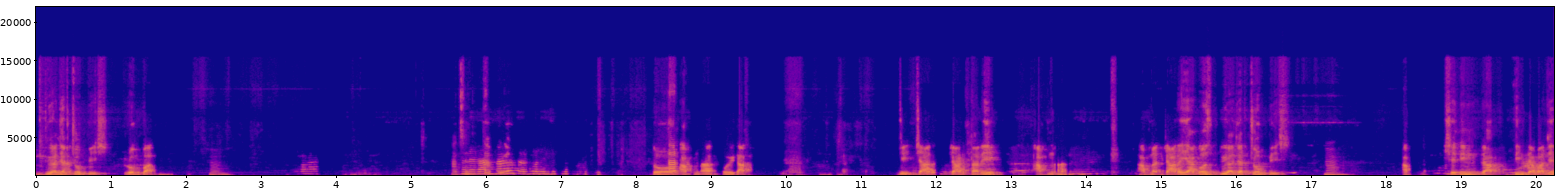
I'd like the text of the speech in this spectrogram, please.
দুই হাজার চব্বিশ রোববার। হুম। আচ্ছা মানে তো আপনার ওই রাত জি চার চার তারিখ আপনার আপনার চারই আগস্ট দুই হাজার চব্বিশ। হুম। সেদিন রাত তিনটা বাজে।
